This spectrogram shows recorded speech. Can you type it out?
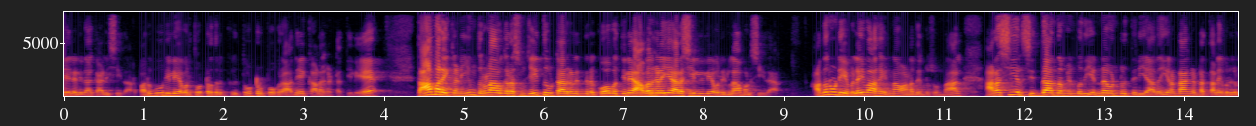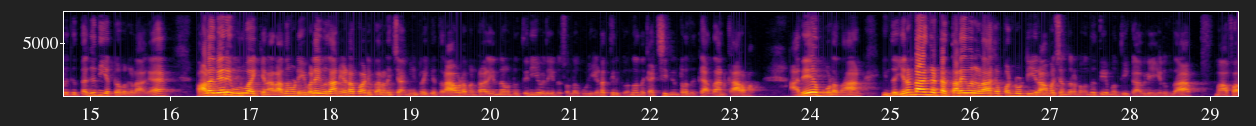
ஜெயலலிதா காலி செய்தார். பர்கூரிலே அவர் தோற்றதற்கு தோற்றுப்போகிற அதே காலகட்டத்திலே தாமரைக்கனியும் திருநாவுக்கரசும் ஜெயித்து விட்டார்கள் என்கிற கோபத்திலே அவர்களையே அரசியலிலே அவர் இல்லாமல் செய்தார். அதனுடைய விளைவாக என்னவானது என்று சொன்னால் அரசியல் சித்தாந்தம் என்பது என்னவென்று தெரியாத இரண்டாம் கட்ட தலைவர்களுக்கு தகுதியற்றவர்களாக பல பேரை உருவாக்கினார். அதனுடைய விளைவுதான் எடப்பாடி பழனிசாமி இன்றைக்கு திராவிடம் என்றால் என்னவென்று தெரியவில்லை என்று சொல்லக்கூடிய இடத்திற்கு வந்து அந்த கட்சி நின்றதுக்கு அதான் காரணம். அதே போலதான் இந்த இரண்டாம் கட்ட தலைவர்களாக பண்ருட்டி ராமச்சந்திரன் வந்து தேமுதிகவிலே இருந்தார் மாஃபா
